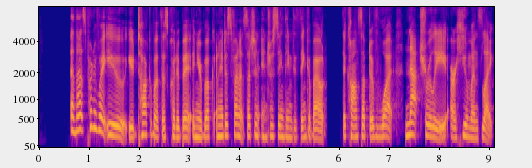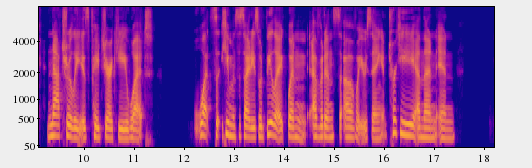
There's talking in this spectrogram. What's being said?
And that's part of what you you talk about this quite a bit in your book. And I just found it such an interesting thing to think about the concept of what naturally are humans like. Naturally is patriarchy what what human societies would be like when evidence of what you were saying in Turkey and then in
